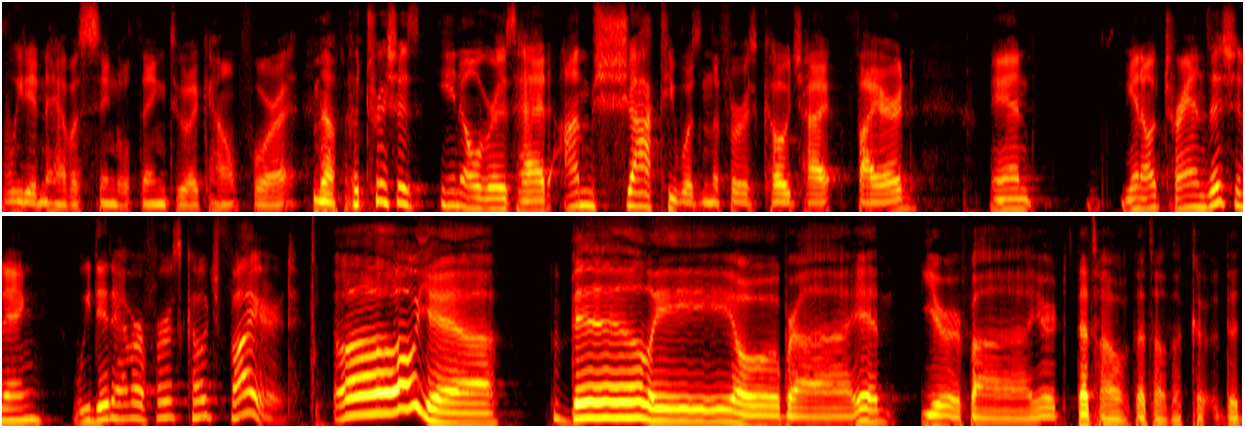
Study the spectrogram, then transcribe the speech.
We didn't have a single thing to account for it. Nothing. Patricia's in over his head. I'm shocked he wasn't the first coach hi- fired. And, you know, transitioning, we did have our first coach fired. Oh yeah, Billy O'Brien, you're fired. That's how. That's how the co- the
